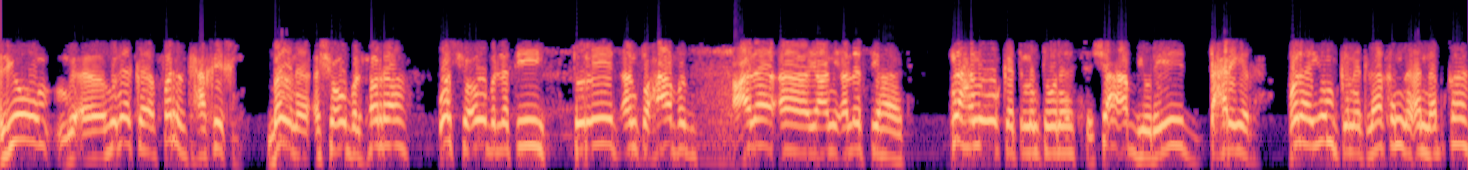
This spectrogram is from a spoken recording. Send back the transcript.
آه، هناك فرق حقيقي بين الشعوب الحرة والشعوب التي تريد أن تحافظ على آه، يعني الاضطهاد نحن من تونس شعب يريد تحرير. ولا يمكن اطلاقا أن نبقى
